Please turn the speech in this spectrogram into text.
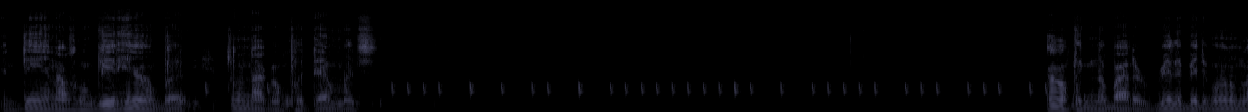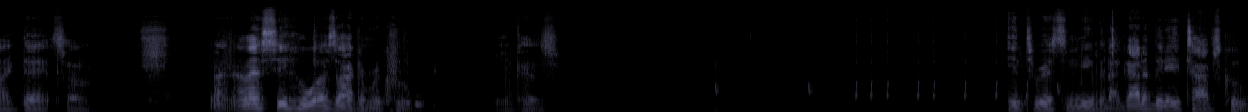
and then I was gonna get him, but I'm not gonna put that much. I don't think nobody really, really want him like that. So, all right, now let's see who else I can recruit because interesting me, but I gotta be their top school.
